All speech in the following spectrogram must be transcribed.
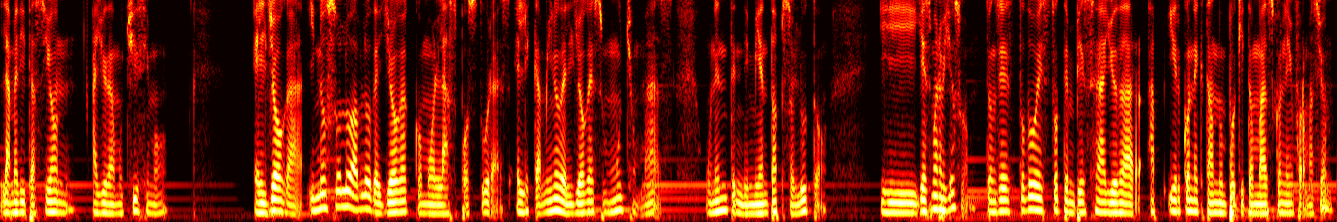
La meditación ayuda muchísimo. El yoga, y no solo hablo de yoga como las posturas, el camino del yoga es mucho más, un entendimiento absoluto. Y, es maravilloso. Entonces todo esto te empieza a ayudar a ir conectando un poquito más con la información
